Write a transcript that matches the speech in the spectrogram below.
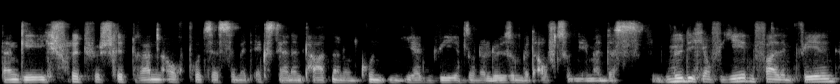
dann gehe ich Schritt für Schritt dran, auch Prozesse mit externen Partnern und Kunden irgendwie in so eine Lösung mit aufzunehmen. Das würde ich auf jeden Fall empfehlen.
